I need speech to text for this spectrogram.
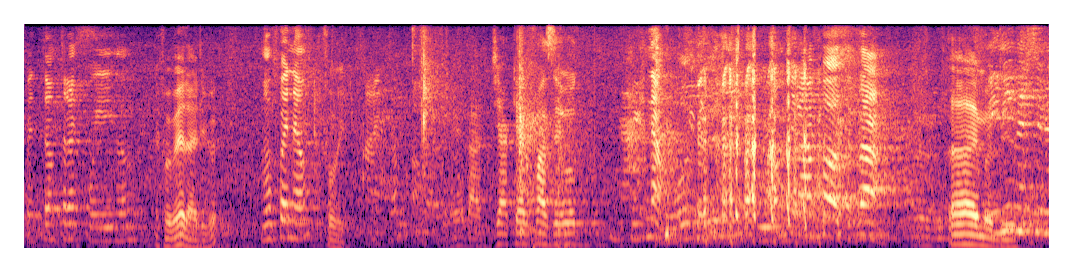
Foi tão tranquilo. Foi verdade, viu? Não foi não? Foi. Ah, então pronto. Verdade. Já quero fazer outro. Não, outro. Vamos tirar uma foto, vá. Ai, meu Deus.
